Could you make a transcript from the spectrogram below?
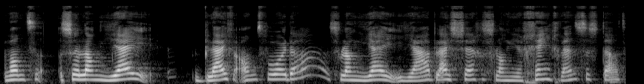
Want zolang jij blijft antwoorden, zolang jij ja blijft zeggen, zolang je geen grenzen stelt,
